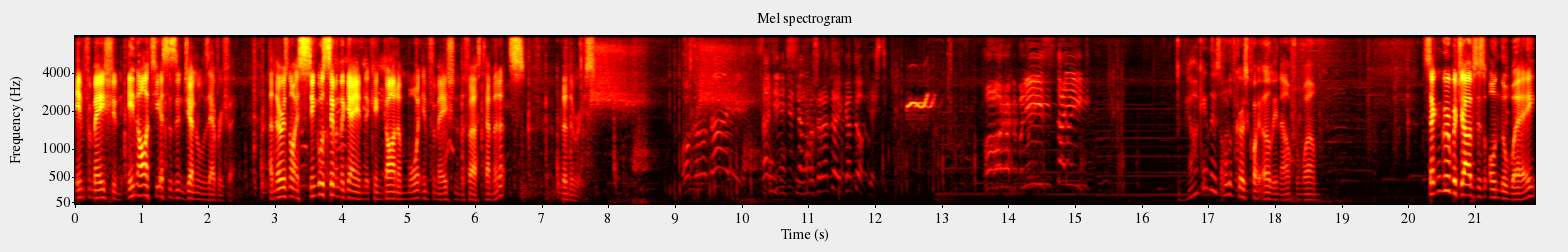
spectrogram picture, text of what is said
information in RTSs in general is everything. And there is not a single civ in the game that can garner more information in the first 10 minutes than the. We are getting those olive grows quite early now from Worm. Second group of jabs is on the way.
